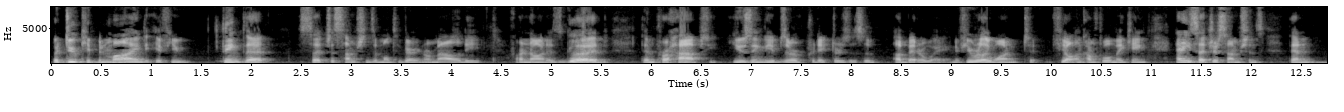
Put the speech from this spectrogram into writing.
but do keep in mind, if you think that such assumptions of multivariate normality are not as good, then perhaps using the observed predictors is a, a, better way. And if you really want to feel uncomfortable making any such assumptions, then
